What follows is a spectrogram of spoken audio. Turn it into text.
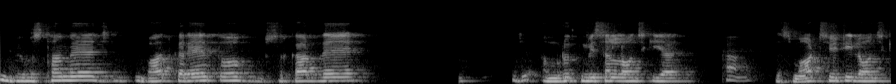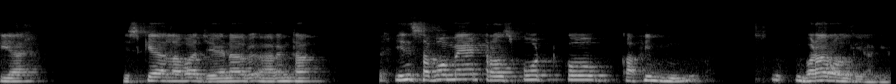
व्यवस्था में बात करें तो सरकार ने अमृत मिशन लॉन्च किया है हाँ। स्मार्ट सिटी लॉन्च किया है इसके अलावा जे एन आर एम था इन सबों में ट्रांसपोर्ट को काफ़ी बड़ा रोल दिया गया।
